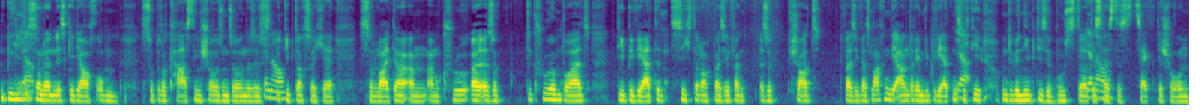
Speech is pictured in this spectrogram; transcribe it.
ja. sondern es geht ja auch um so ein bisschen Casting-Shows und so. Und also es genau. gibt auch solche so Leute am, am Crew, äh, also die Crew an Bord, die bewertet sich dann auch quasi, also schaut, quasi, was machen die anderen, wie bewerten ja. sich die und übernimmt diese Muster. Genau. Das heißt, das zeigt ja schon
